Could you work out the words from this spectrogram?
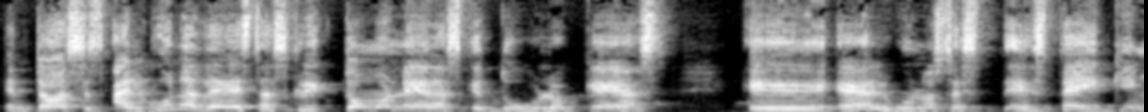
Entonces, alguna de estas criptomonedas que tú bloqueas, eh, algunos staking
